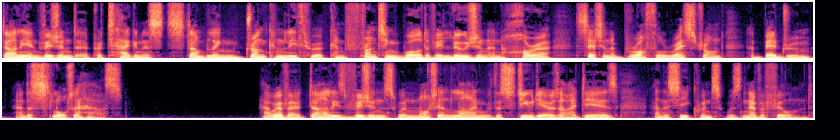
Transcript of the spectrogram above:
Dali envisioned a protagonist stumbling drunkenly through a confronting world of illusion and horror set in a brothel restaurant, a bedroom, and a slaughterhouse. However, Dali's visions were not in line with the studio's ideas, and the sequence was never filmed.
